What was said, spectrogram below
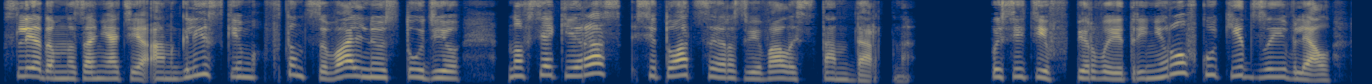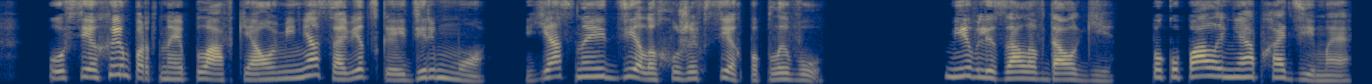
следом на занятия английским, в танцевальную студию, но всякий раз ситуация развивалась стандартно. Посетив впервые тренировку, Кит заявлял, «У всех импортные плавки, а у меня советское дерьмо. Ясное дело, хуже всех поплыву». Ми влезала в долги, покупала необходимое.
